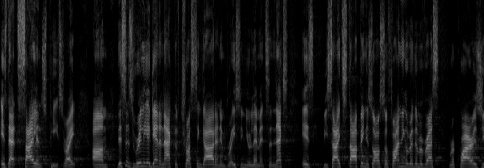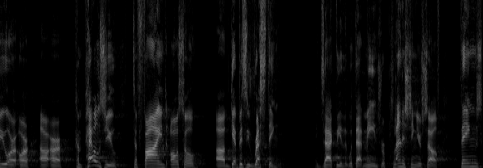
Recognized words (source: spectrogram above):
is that silence piece, right? Um, this is really, again, an act of trusting God and embracing your limits. The next is, besides stopping, is also finding a rhythm of rest requires you or, or, or, or compels you to find also, um, get busy resting. Exactly what that means, replenishing yourself, things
